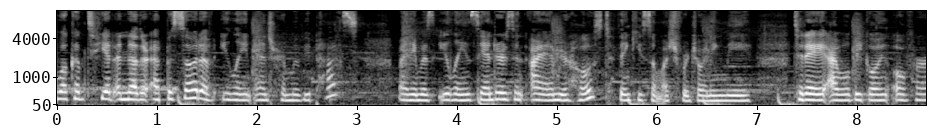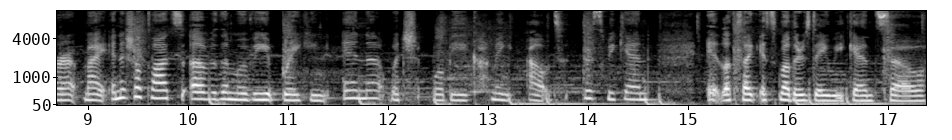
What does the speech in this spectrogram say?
welcome to yet another episode of Elaine and her Movie Pass. My name is Elaine Sanders and I am your host. Thank you so much for joining me. Today I will be going over my initial thoughts of the movie Breaking In, which will be coming out this weekend. It looks like it's Mother's Day weekend, so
